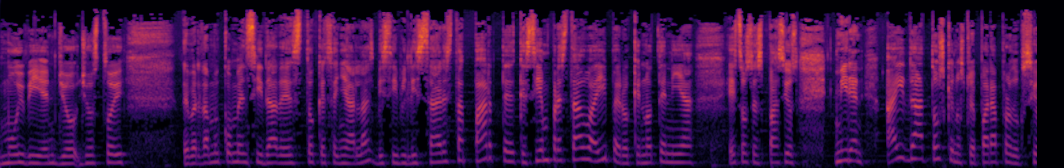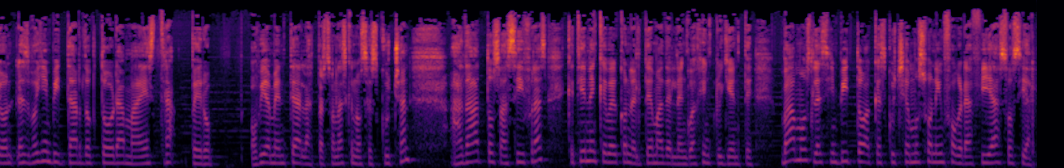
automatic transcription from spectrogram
muy bien. Yo, yo estoy de verdad muy convencida de esto que señalas, visibilizar esta parte que siempre ha estado ahí, pero que no tenía estos espacios. Miren, hay datos que nos prepara producción. Les voy a invitar, doctora, maestra, pero obviamente a las personas que nos escuchan, a datos, a cifras que tienen que ver con el tema del lenguaje incluyente. Vamos, les invito a que escuchemos una infografía social.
